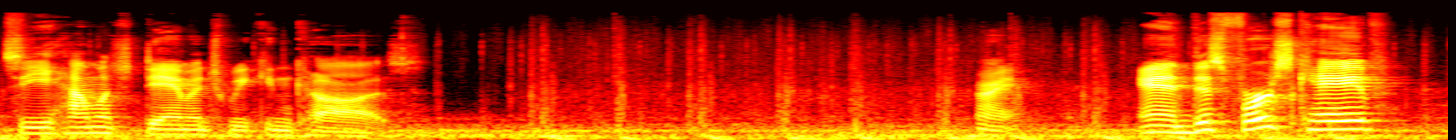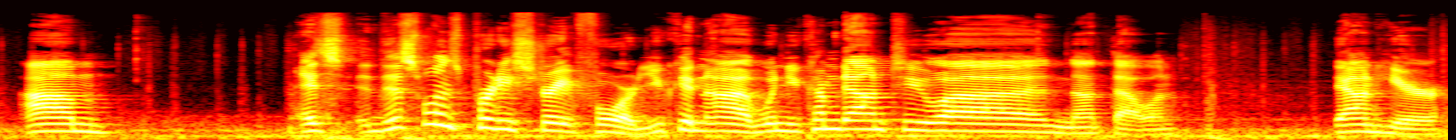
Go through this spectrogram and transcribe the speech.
See how much damage we can cause. Alright. And this first cave, um, it's this one's pretty straightforward. You can uh, when you come down to uh, not that one, down here.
